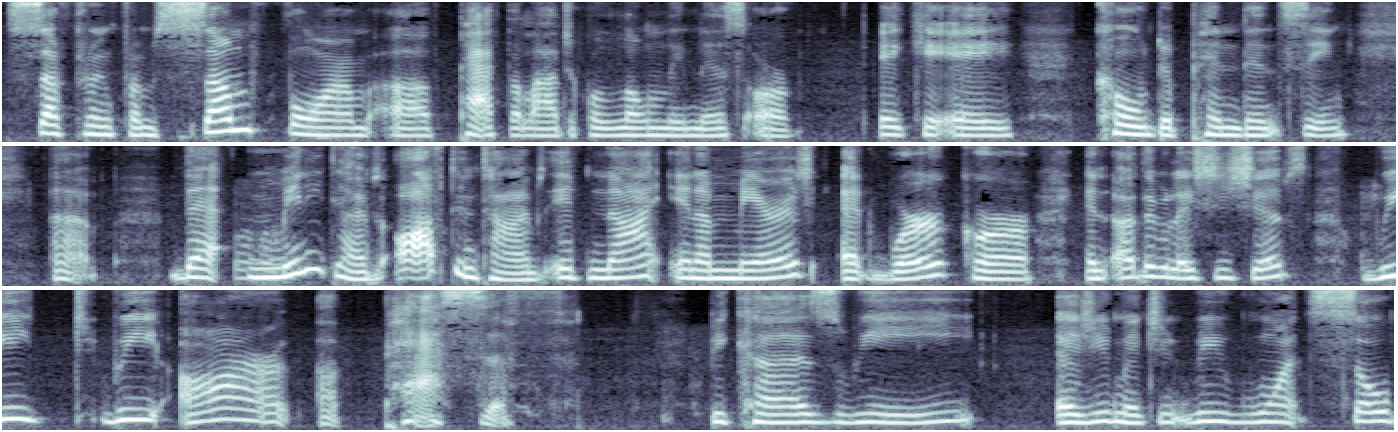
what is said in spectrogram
suffering from some form of pathological loneliness or aka codependency. Um, that mm-hmm. many times, oftentimes, if not in a marriage, at work, or in other relationships, we we are a passive because we, as you mentioned, we want so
